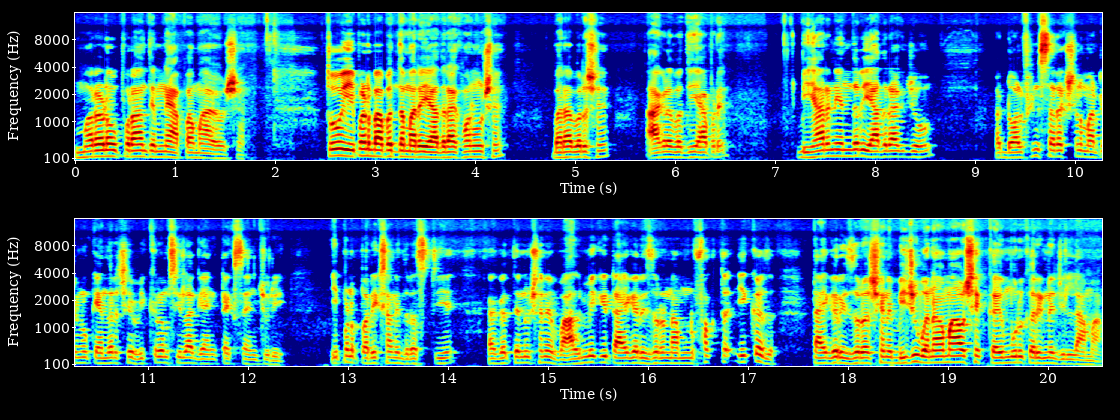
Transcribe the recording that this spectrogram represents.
મરણ ઉપરાંત એમને આપવામાં આવ્યો છે. તો એ પણ બાબત તમારે યાદ રાખવાનું છે. બરાબર છે? આગળ વધીએ આપણે. બિહારની અંદર યાદ રાખજો ડોલ્ફિન સંરક્ષણ માટેનું કેન્દ્ર છે વિક્રમશિલા ગેંગટેક સેન્ચુરી. એ પણ પરીક્ષાની દ્રષ્ટિએ અગત્યનું છે ને વાલ્મીકી ટાઈગર રિઝર્વ નામનું ફક્ત એક જ ટાઈગર રિઝર્વ છે અને બીજું બનાવવામાં આવશે કૈમૂર કરીને જિલ્લામાં.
